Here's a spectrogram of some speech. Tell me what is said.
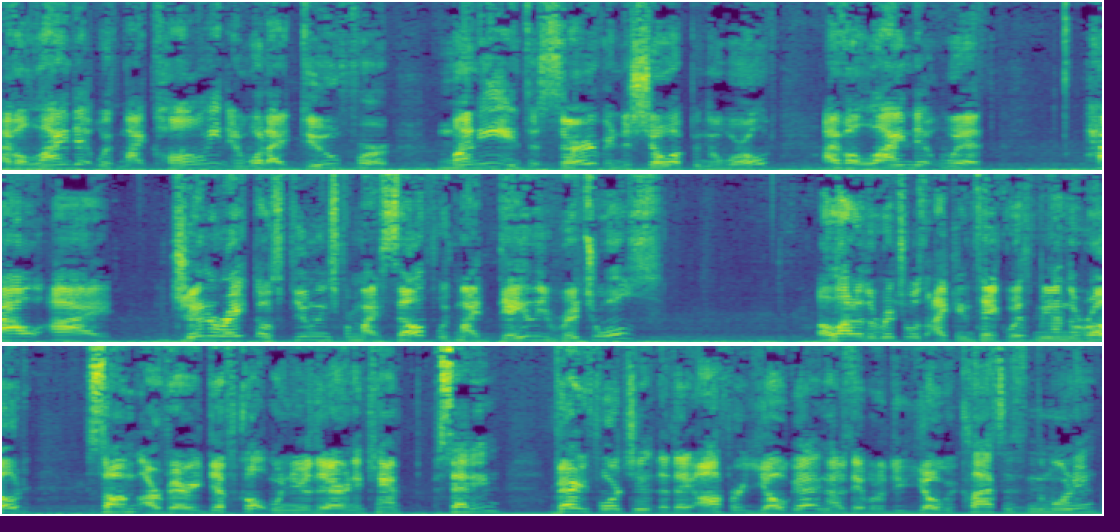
I've aligned it with my calling and what I do for money and to serve and to show up in the world. I've aligned it with how I generate those feelings for myself with my daily rituals. A lot of the rituals I can take with me on the road. Some are very difficult when you're there in a camp setting. Very fortunate that they offer yoga and I was able to do yoga classes in the morning.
